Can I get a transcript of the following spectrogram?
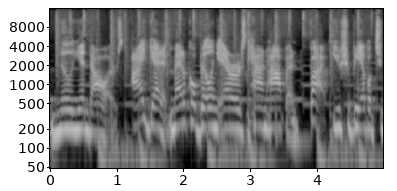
million. I get it, medical billing errors can happen, but you should be able to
